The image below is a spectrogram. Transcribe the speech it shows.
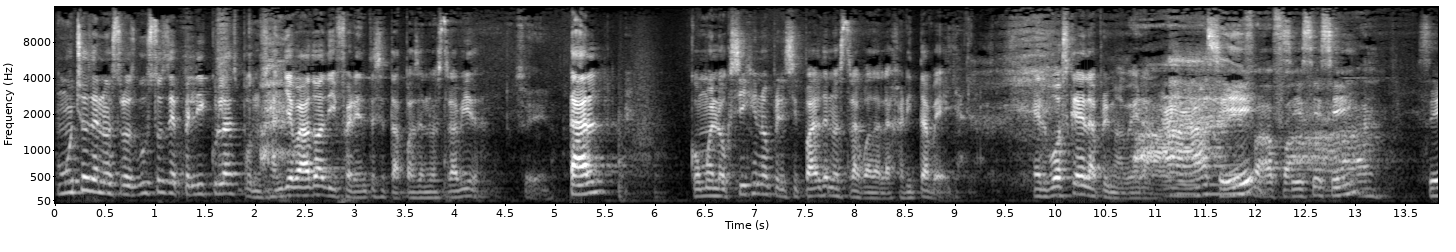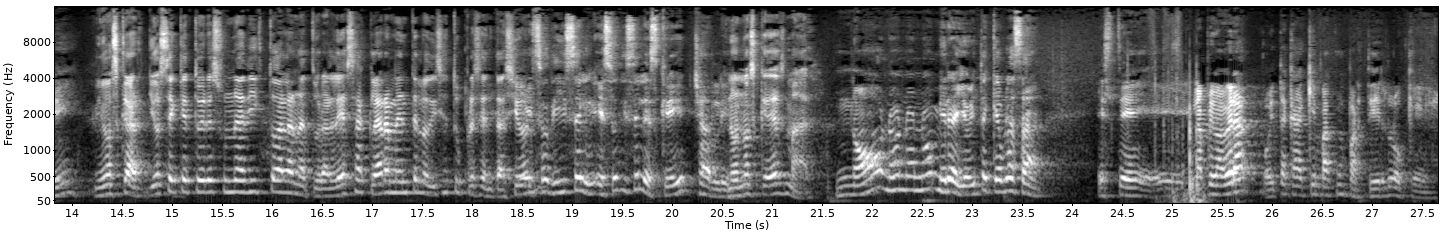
muchos de nuestros gustos de películas pues nos han llevado a diferentes etapas de nuestra vida. Sí. Tal como el oxígeno principal de nuestra Guadalajarita bella. El bosque de la primavera. Ah, sí. Ay, fa, fa. Sí, sí, sí. Sí. Mi Oscar, yo sé que tú eres un adicto a la naturaleza, claramente lo dice tu presentación. Eso dice, el, eso dice el script, Charlie. No nos quedes mal. No, no, no, no. Mira, y ahorita que hablas a. Este. la primavera, ahorita cada quien va a compartir lo que.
